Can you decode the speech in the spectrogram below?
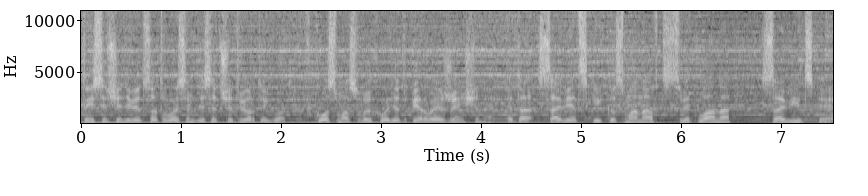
1984 год. В космос выходит первая женщина. Это советский космонавт Светлана Савицкая,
